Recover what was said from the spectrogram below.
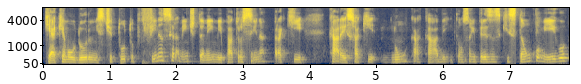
que é a Quemolduro Instituto financeiramente também me patrocina para que, cara, isso aqui nunca acabe. Então são empresas que estão comigo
